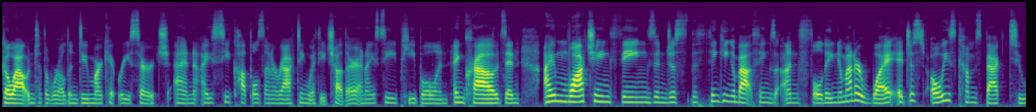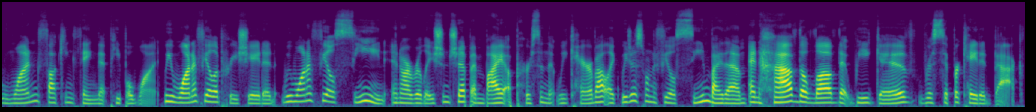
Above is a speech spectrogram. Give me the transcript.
go out into the world and do market research and I see couples interacting with each other and I see people and, and crowds and I'm watching things and just the thinking about things unfolding, no matter what, it just always comes back to one fucking thing that people want. We want to feel appreciated. We want to feel seen in our relationship and by a person that we care about. Like we just want to feel seen by them and have the love that we give reciprocated back.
